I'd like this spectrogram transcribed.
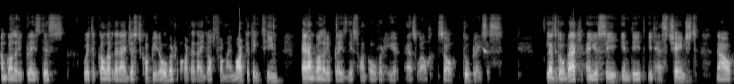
I'm going to replace this with the color that I just copied over or that I got from my marketing team. And I'm going to replace this one over here as well. So two places. Let's go back and you see indeed it has changed. Now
